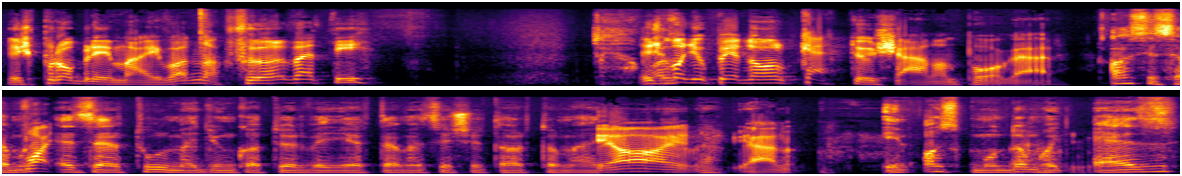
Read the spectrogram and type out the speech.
és problémái vannak, fölveti, és Az... mondjuk például kettős állampolgár. Azt hiszem, vagy... hogy ezzel túlmegyünk a törvény értelmezési tartomány. Jaj, Ján... Én azt mondom, hogy ez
